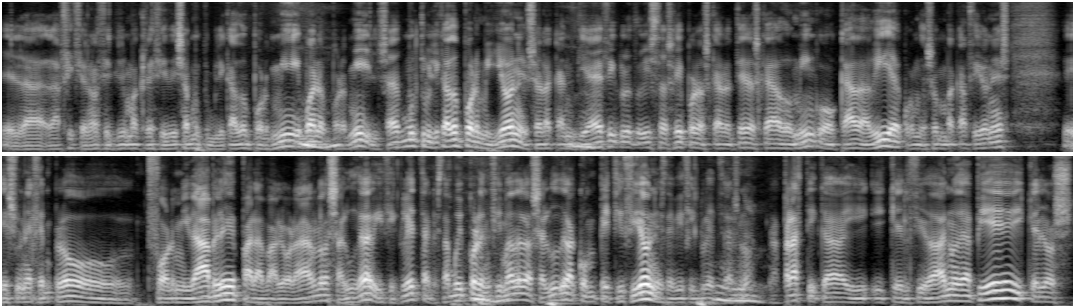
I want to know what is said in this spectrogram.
eh, la, afición al ciclismo ha crecido y se ha multiplicado por mil, bueno, por mil, se ha multiplicado por millones. O sea, la cantidad de cicloturistas que hay por las carreteras cada domingo o cada día cuando son vacaciones es un ejemplo formidable para valorar la salud de la bicicleta, que está muy por encima de la salud de las competiciones de bicicletas, ¿no? La práctica y, y que el ciudadano de a pie y que los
